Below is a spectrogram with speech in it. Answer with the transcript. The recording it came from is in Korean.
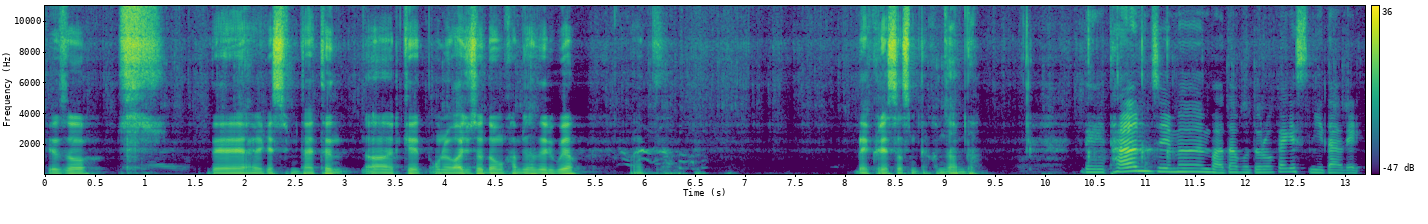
그래서 네 알겠습니다. 하여튼 아, 이렇게 오늘 와주셔서 너무 감사드리고요. 아, 네 그랬었습니다. 감사합니다. 네, 다음 질문 받아보도록 하겠습니다. 네,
